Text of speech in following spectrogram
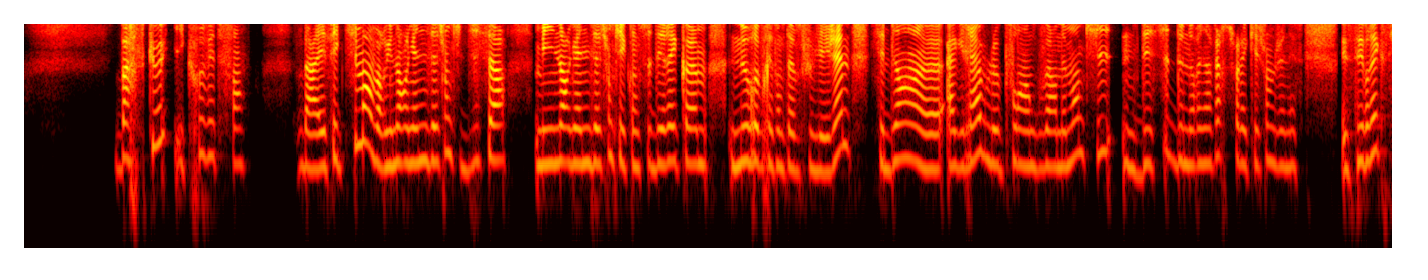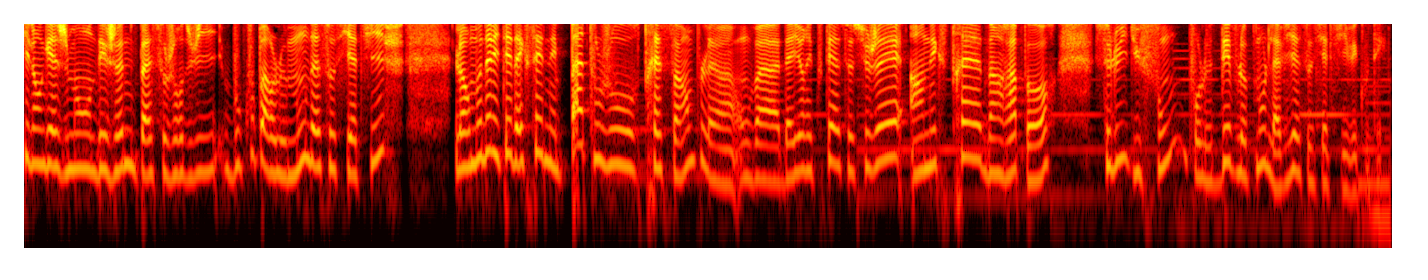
parce qu'ils crevaient de faim bah effectivement, avoir une organisation qui dit ça, mais une organisation qui est considérée comme ne représentant plus les jeunes, c'est bien euh, agréable pour un gouvernement qui décide de ne rien faire sur la question de jeunesse. Et c'est vrai que si l'engagement des jeunes passe aujourd'hui beaucoup par le monde associatif, leur modalité d'accès n'est pas toujours très simple. On va d'ailleurs écouter à ce sujet un extrait d'un rapport, celui du Fonds pour le développement de la vie associative. Écoutez.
